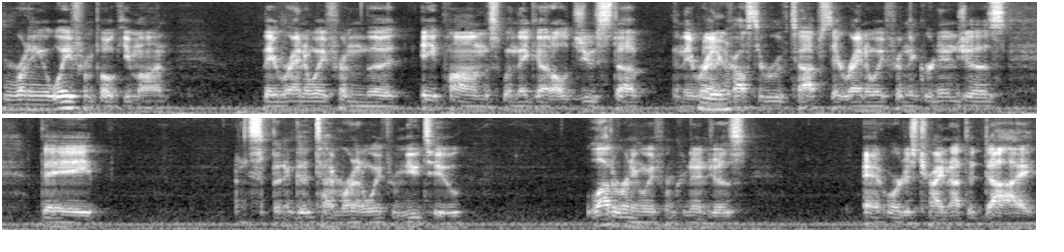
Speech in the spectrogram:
running away from Pokemon. They ran away from the Aipoms when they got all juiced up, and they ran Yeah. across the rooftops. They ran away from the Greninjas. They spent a good time running away from Mewtwo. A lot of running away from Greninjas, and or just trying not to die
